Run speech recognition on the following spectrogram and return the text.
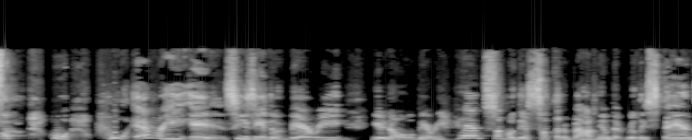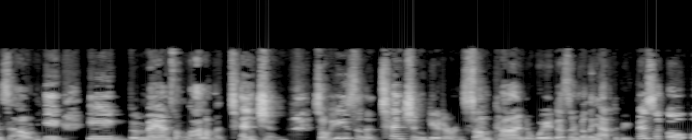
so who, whoever he is, he's either very, you know, very handsome, or there's something about him that really stands out. He he demands a lot of attention. So he's an attention getter in some kind of way. It doesn't really have to be physical.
